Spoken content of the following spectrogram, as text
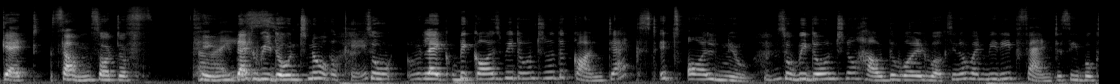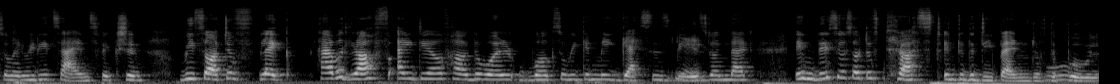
get some sort of thing that we don't know. Okay. So like because we don't know the context, it's all new. Mm-hmm. So we don't know how the world works. You know, when we read fantasy books or when we read science fiction, we sort of like have a rough idea of how the world works so we can make guesses Yeah. based on that. In this, you're sort of thrust into the deep end of the Oh. pool,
